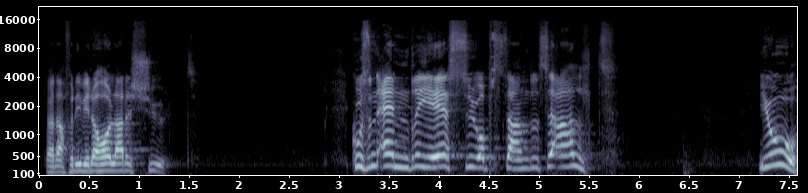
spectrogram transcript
Det var derfor de ville holde det skjult. Hvordan endrer Jesu oppstandelse alt? Jo,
